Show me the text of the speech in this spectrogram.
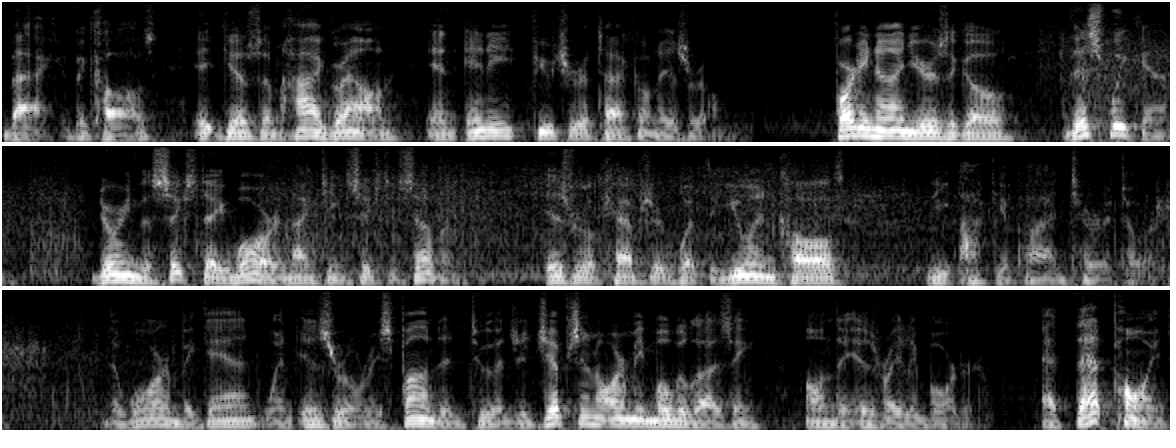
back because it gives them high ground in any future attack on Israel. 49 years ago, this weekend, during the Six Day War in 1967, Israel captured what the UN calls the occupied territory. The war began when Israel responded to an Egyptian army mobilizing on the Israeli border. At that point,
